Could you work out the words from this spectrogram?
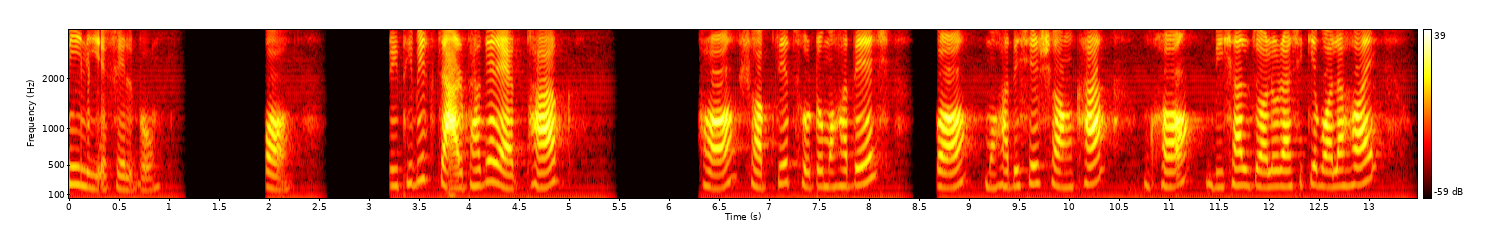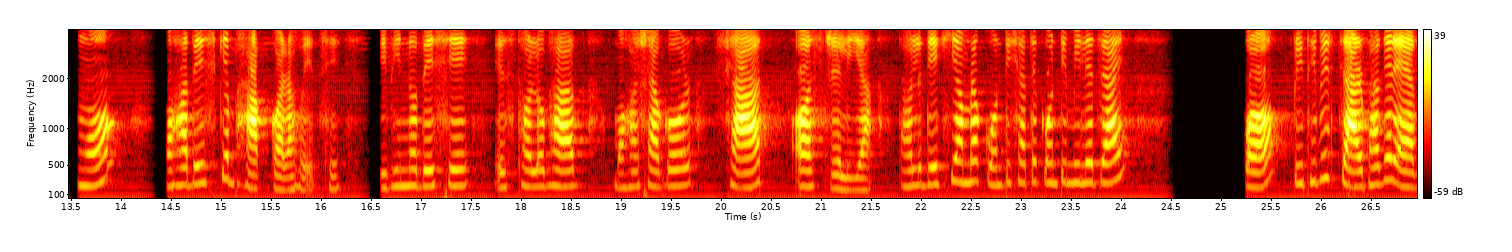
মিলিয়ে ফেলব। ক পৃথিবীর চার ভাগের এক ভাগ। খ সবচেয়ে ছোট মহাদেশ। গ, মহাদেশের সংখ্যা। ঘ, বিশাল জলরাশিকে বলা হয়। ঙ, মহাদেশকে ভাগ করা হয়েছে। বিভিন্ন দেশে স্থলভাগ, মহাসাগর সাত অস্ট্রেলিয়া। তাহলে দেখি আমরা কোনটির সাথে কোনটি মিলে যায়। ক, পৃথিবীর চার ভাগের এক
